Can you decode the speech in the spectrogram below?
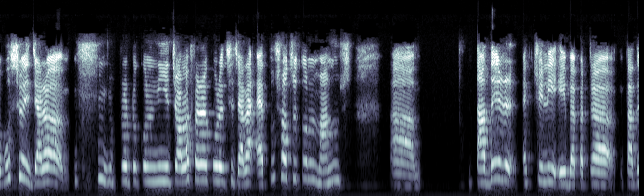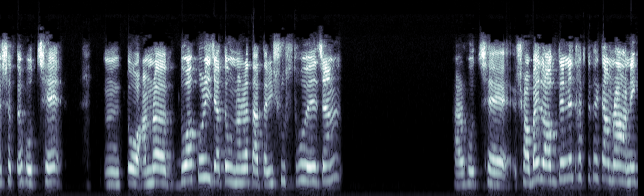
অবশ্যই যারা প্রোটোকল নিয়ে চলাফেরা করেছে যারা এত সচেতন মানুষ আহ তাদের অ্যাকচুয়ালি এই ব্যাপারটা তাদের সাথে হচ্ছে। তো আমরা দোয়া করি যাতে ওনারা তাড়াতাড়ি সুস্থ হয়ে যান। আর হচ্ছে সবাই লকডাউনে থাকতে থাকতে আমরা অনেক,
